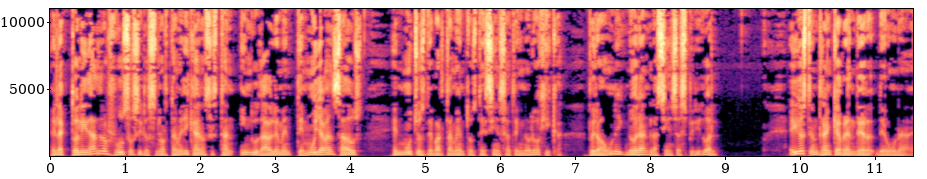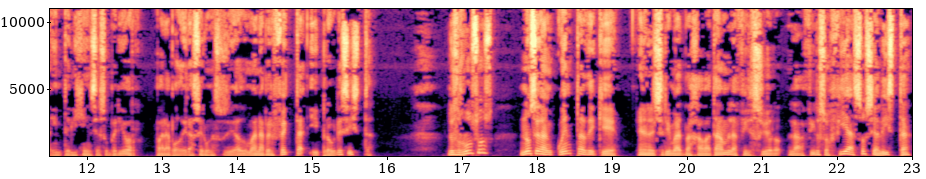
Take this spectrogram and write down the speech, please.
En la actualidad los rusos y los norteamericanos están indudablemente muy avanzados en muchos departamentos de ciencia tecnológica, pero aún ignoran la ciencia espiritual. Ellos tendrán que aprender de una inteligencia superior, para poder hacer una sociedad humana perfecta y progresista. Los rusos no se dan cuenta de que en el Srimad Bhagavatam la, filosofía socialista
